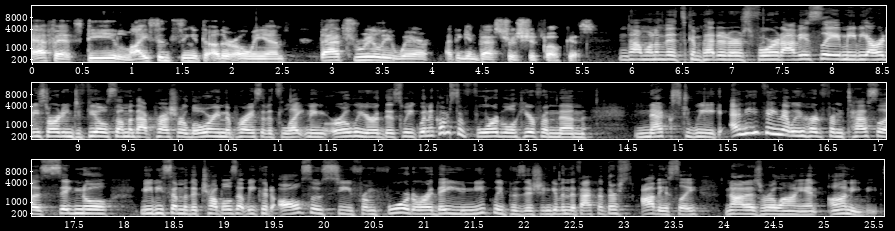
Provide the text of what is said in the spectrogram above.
FSD, licensing it to other OEMs. That's really where I think investors should focus. And Tom, one of its competitors, Ford, obviously maybe already starting to feel some of that pressure, lowering the price of its Lightning earlier this week. When it comes to Ford, we'll hear from them next week. Anything that we heard from Tesla signal maybe some of the troubles that we could also see from Ford, or are they uniquely positioned given the fact that they're obviously not as reliant on EVs?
